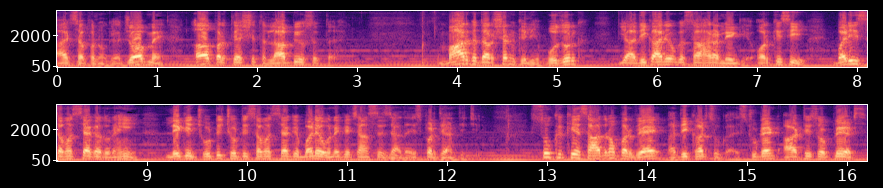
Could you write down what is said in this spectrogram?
आज सफल हो गया। जॉब में अप्रत्याशित लाभ भी हो सकता है। मार्गदर्शन के लिए बुज़ुर्ग या अधिकारियों का सहारा लेंगे और किसी बड़ी समस्या का तो नहीं, लेकिन छोटी छोटी समस्या के बड़े होने के चांसेस ज़्यादा इस पर ध्यान दीजिए। सुख के साधनों पर व्यय अधिक खर्च होगा स्टूडेंट आर्टिस्ट और प्लेयर्स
